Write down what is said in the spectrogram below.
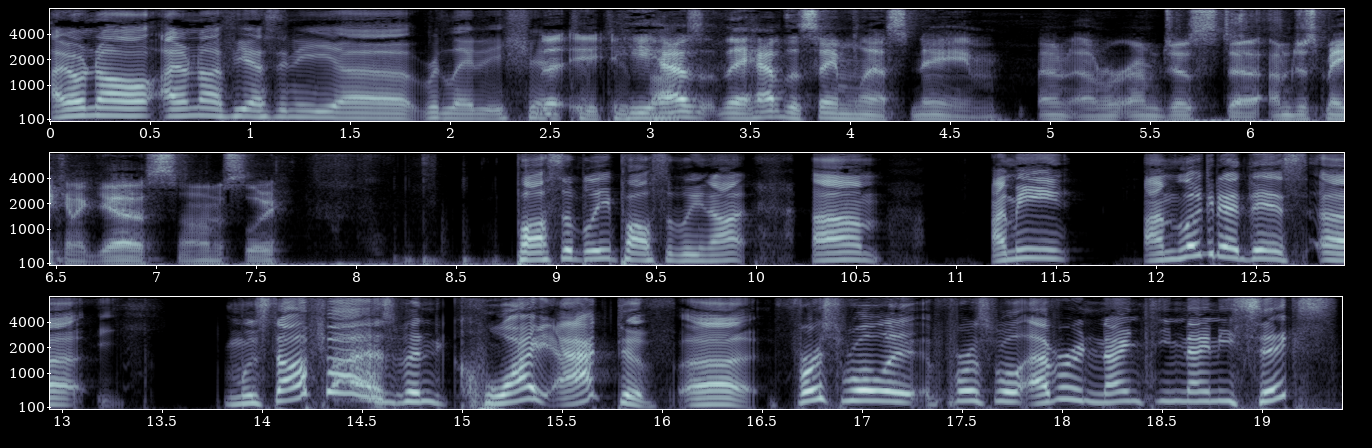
I don't know. I don't know if he has any uh relation. The- to he has. They have the same last name. I'm, I'm, I'm just uh, I'm just making a guess, honestly. Possibly, possibly not. Um, I mean, I'm looking at this. Uh, Mustafa has been quite active. Uh, first role, first role ever in 1996.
